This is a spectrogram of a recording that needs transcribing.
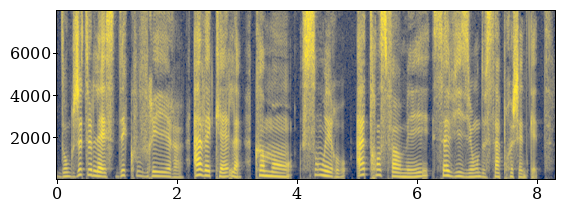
Donc je te laisse découvrir avec elle comment son héros a transformé sa vision de sa prochaine quête.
